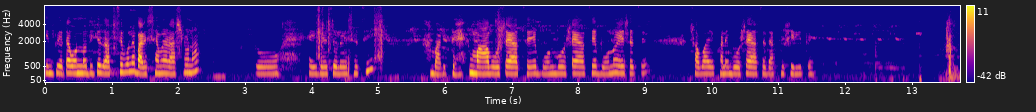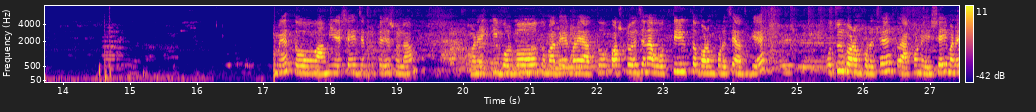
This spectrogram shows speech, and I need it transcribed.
কিন্তু এটা অন্যদিকে যাচ্ছে বলে বাড়ির সামনে আর আসলো না। তো এই যে চলে এসেছি। বাড়িতে মা বসে আছে, বোন বসে আছে, বোনও এসেছে। সবাই ওখানে বসে আছে দেখো সিঁড়িতে। তো আমি এসে যে একটু ফ্রেশ হলাম। মানে কি বলব, তোমাদের মানে এত কষ্ট হয়েছে না, অতিরিক্ত গরম পড়েছে আজকে। প্রচুর গরম পড়েছে। তো এখন এসেই মানে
